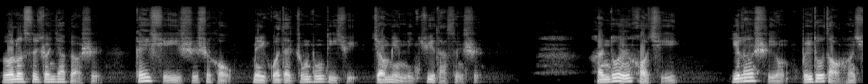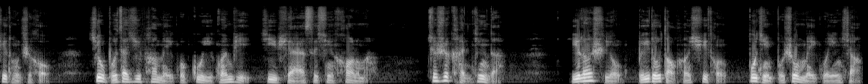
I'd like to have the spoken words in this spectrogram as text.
俄罗斯专家表示，该协议实施后，美国在中东地区将面临巨大损失。很多人好奇，伊朗使用北斗导航系统之后，就不再惧怕美国故意关闭 GPS 信号了吗？这是肯定的。伊朗使用北斗导航系统不仅不受美国影响，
